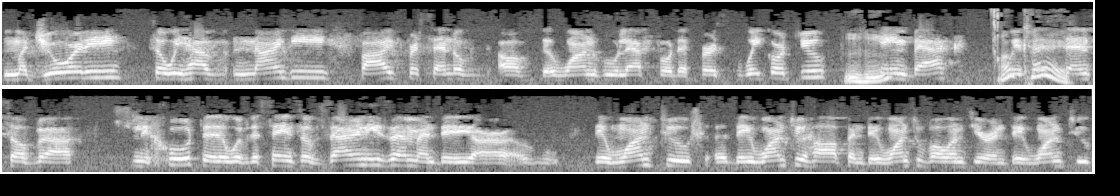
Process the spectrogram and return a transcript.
Majority, so we have 95% of, of the one who left for the first week or 2 came back with Okay. a sense of uh, shlichut, uh, with the sense of Zionism, and they are they want to they want to help and they want to volunteer and they want to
